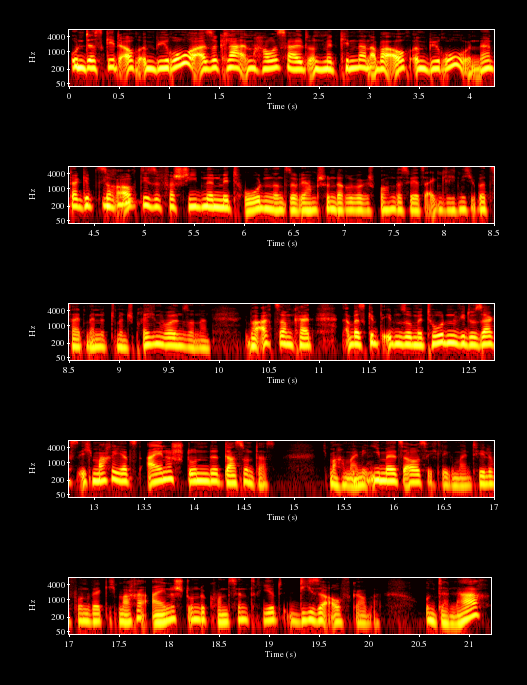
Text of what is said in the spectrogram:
Und das geht auch im Büro, also klar im Haushalt und mit Kindern, aber auch im Büro. Ne? Da gibt es doch mhm. auch diese verschiedenen Methoden und so. Wir haben schon darüber gesprochen, dass wir jetzt eigentlich nicht über Zeitmanagement sprechen wollen, sondern über Achtsamkeit. Aber es gibt eben so Methoden, wie du sagst, ich mache jetzt eine Stunde das und das. Ich mache meine mhm. E-Mails aus, ich lege mein Telefon weg, ich mache eine Stunde konzentriert diese Aufgabe. Und danach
